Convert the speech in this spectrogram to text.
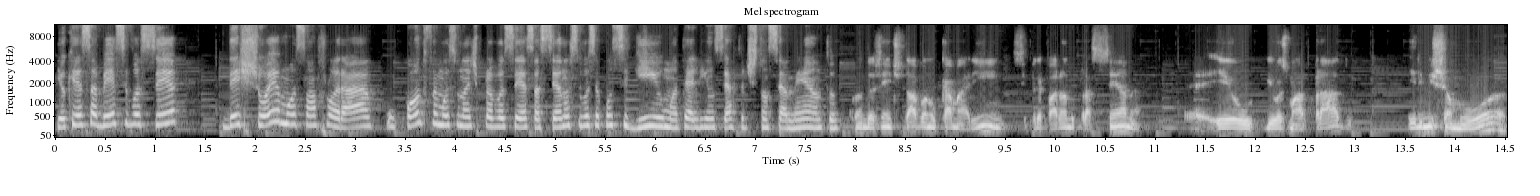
E eu queria saber se você deixou a emoção aflorar, o quanto foi emocionante pra você essa cena, ou se você conseguiu manter ali um certo distanciamento. Quando a gente estava no camarim, se preparando para a cena, é, eu e Osmar Prado, ele me chamou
